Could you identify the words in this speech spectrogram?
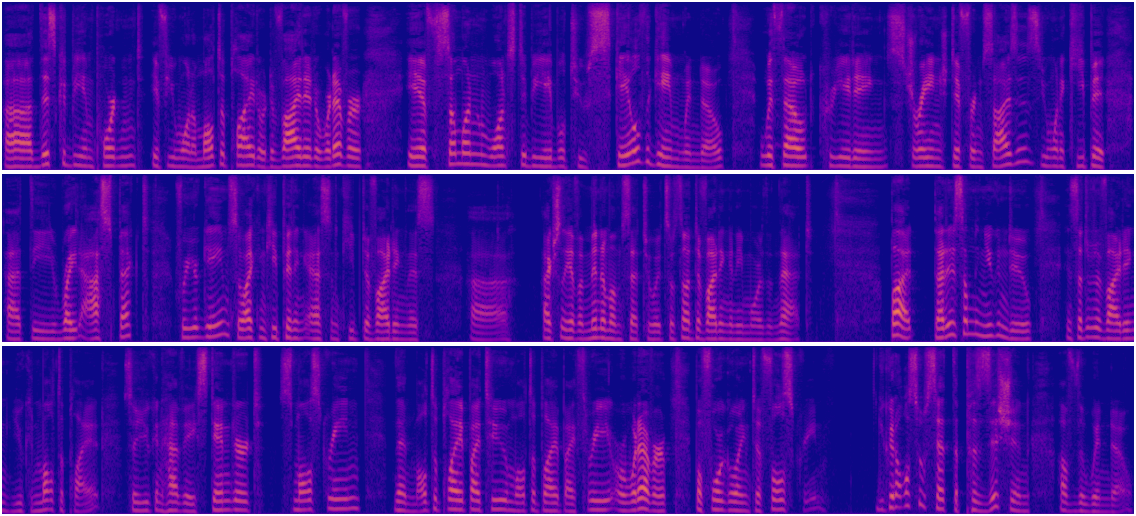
Uh, this could be important if you want to multiply it or divide it or whatever. If someone wants to be able to scale the game window without creating strange different sizes, you want to keep it at the right aspect for your game. So I can keep hitting S and keep dividing this. Uh, Actually have a minimum set to it, so it's not dividing any more than that. But that is something you can do. Instead of dividing, you can multiply it. So you can have a standard small screen, then multiply it by 2, multiply it by 3, or whatever before going to full screen. You can also set the position of the window.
